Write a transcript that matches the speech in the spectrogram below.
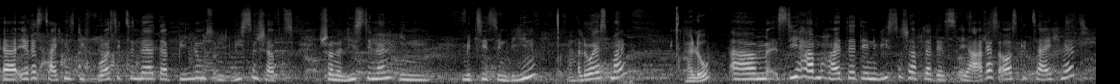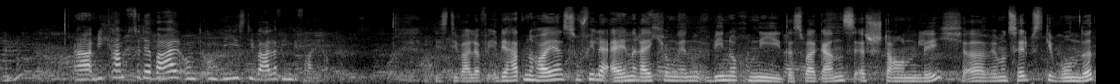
Äh, ihres Zeichens die Vorsitzende der Bildungs- und Wissenschaftsjournalistinnen in, mit Sitz in Wien. Hallo erstmal. Hallo. Ähm, Sie haben heute den Wissenschaftler des Jahres ausgezeichnet. Mhm. Äh, wie kam es zu der Wahl und, und wie ist die Wahl auf ihn gefallen? Ist die Wahl auf ihn. Wir hatten heuer so viele Einreichungen wie noch nie. Das war ganz erstaunlich. Äh, wir haben uns selbst gewundert.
